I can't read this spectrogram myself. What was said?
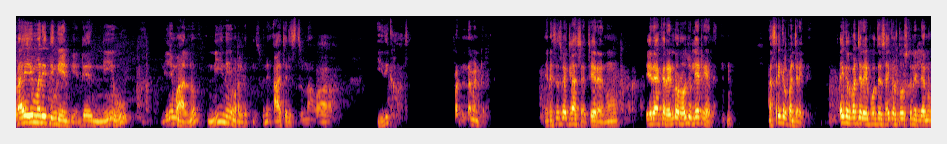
primary thing ఏంటి అంటే నీవు నియమాలను నీ నియమాలుగా తీసుకుని ఆచరిస్తున్నావా? ఇది కాదు. ఫండమెంటల్ నేను ఎస్ఎస్వై క్లాస్ చేరాను. చేరాక రెండో రోజు లేట్గా వెళ్ళాను. నా సైకిల్ పంచర్ అయిపోయింది. సైకిల్ పంచర్ అయిపోతే సైకిల్ తోసుకొని వెళ్ళాను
